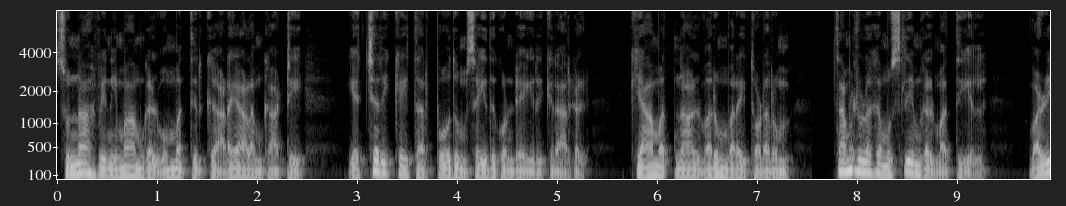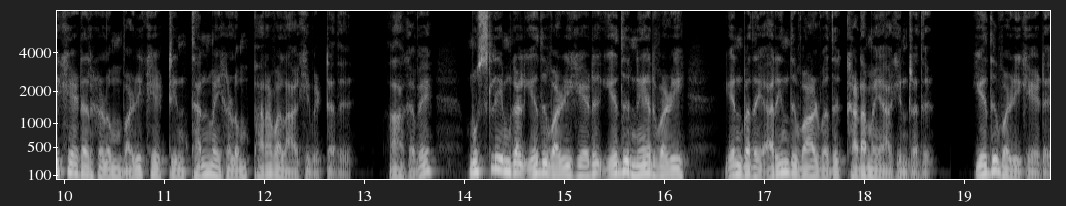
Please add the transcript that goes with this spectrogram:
சுன்னாஹ்வின் இமாம்கள் உம்மத்திற்கு அடையாளம் காட்டி எச்சரிக்கை தற்போதும் செய்து கொண்டே இருக்கிறார்கள். கியாமத் நாள் வரும் வரை தொடரும். தமிழுலக முஸ்லிம்கள் மத்தியில் வழிகேடர்களும் வழிகேட்டின் தன்மைகளும் பரவலாகிவிட்டது. ஆகவே முஸ்லிம்கள் எது வழிகேடு எது நேர்வழி என்பதை அறிந்து வாழ்வது கடமையாகின்றது. எது வழிகேடு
